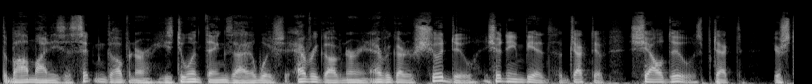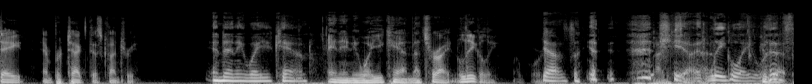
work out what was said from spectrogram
the bottom line, he's a sitting governor. He's doing things that I wish every governor and every governor should do. It shouldn't even be a subjective. Shall do is protect your state and protect this country. In any way you can. In any way you can. That's right. Legally, of course. Yeah, yeah, legally. That,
